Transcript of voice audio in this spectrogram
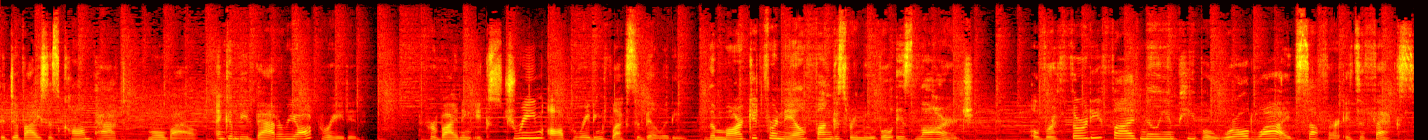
The device is compact, mobile, and can be battery operated, providing extreme operating flexibility. The market for nail fungus removal is large. Over 35 million people worldwide suffer its effects.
